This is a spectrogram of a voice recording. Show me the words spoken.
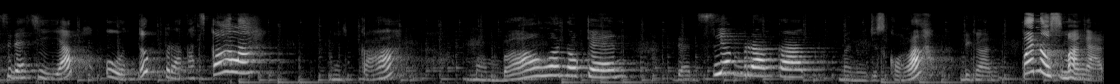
sudah siap untuk berangkat sekolah. Mika membawa noken dan siap berangkat menuju sekolah dengan penuh semangat.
